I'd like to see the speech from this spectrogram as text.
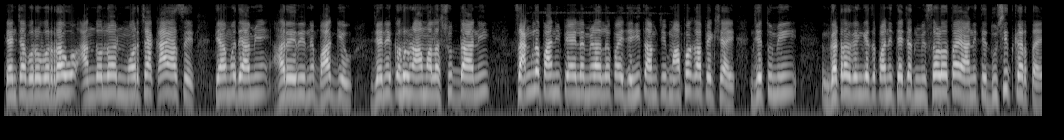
त्यांच्याबरोबर राहू. आंदोलन मोर्चा काय असेल त्यामध्ये आम्ही हरेरीनं भाग घेऊ. जेणेकरून आम्हाला शुद्ध आणि चांगलं पाणी प्यायला मिळालं पाहिजे हीच आमची माफक अपेक्षा आहे. जे तुम्ही गटरगंगेचं पाणी त्याच्यात मिसळत आहे आणि ते दूषित करताय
